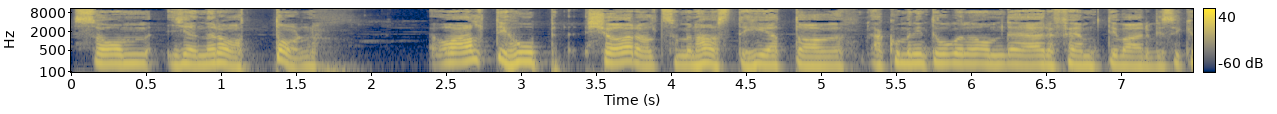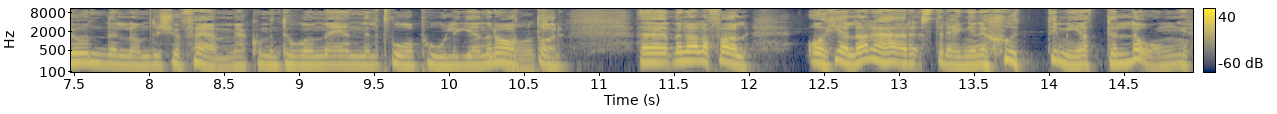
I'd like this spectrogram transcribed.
som generatorn. Och alltihop kör alltså med en hastighet av, jag kommer inte ihåg om det är 50 varv i sekunden eller om det är 25, jag kommer inte ihåg om det är en eller två polig generator. Eh, Men i alla fall, och hela det här strängen är 70 meter lång,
